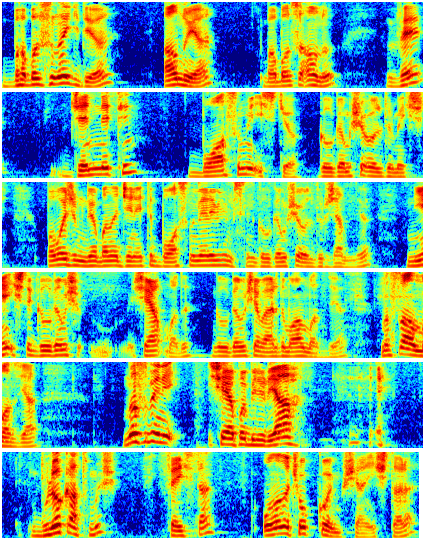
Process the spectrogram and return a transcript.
Babasına gidiyor. Anu'ya. Babası Anu. Ve cennetin boğasını istiyor. Gılgamış'ı öldürmek için. Babacım diyor bana cennetin boğasını verebilir misin? Gılgamış'ı öldüreceğim diyor. Niye? işte Gılgamış şey yapmadı. Gılgamış'a verdim almadı diyor. Nasıl almaz ya? Nasıl beni şey yapabilir ya? Blok atmış Face'ten. Ona da çok koymuş yani iştara.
